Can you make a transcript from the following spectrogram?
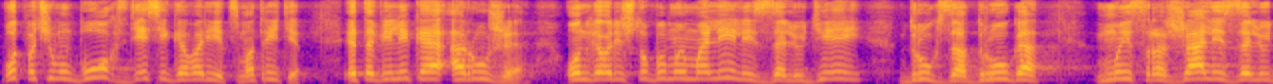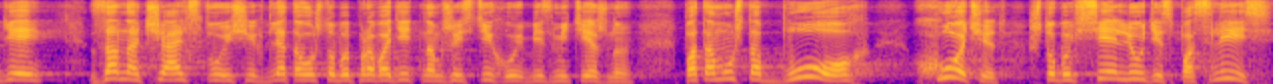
Вот почему Бог здесь и говорит, смотрите, это великое оружие. Он говорит, чтобы мы молились за людей, друг за друга, мы сражались за людей, за начальствующих, для того, чтобы проводить нам жизнь тихую и безмятежную. Потому что Бог хочет, чтобы все люди спаслись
